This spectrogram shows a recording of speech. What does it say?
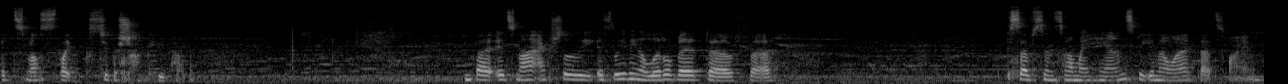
It smells like super strong baby powder. But it's not actually, it's leaving a little bit of uh, substance on my hands, but you know what? That's fine.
